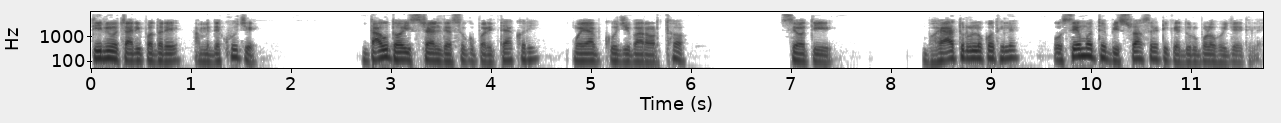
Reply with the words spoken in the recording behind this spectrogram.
ତିନି ଓ ଚାରି ପଦରେ ଆମେ ଦେଖୁ ଯେ ଦାଉଦ ଇସ୍ରାଏଲ୍ ଦେଶକୁ ପରିତ୍ୟାଗ କରି ମୟାବକୁ ଯିବାର ଅର୍ଥ ସେ ଅତି ଭୟାତୁର ଲୋକ ଥିଲେ ଓ ସେ ମଧ୍ୟ ବିଶ୍ୱାସରେ ଟିକେ ଦୁର୍ବଳ ହୋଇଯାଇଥିଲେ।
